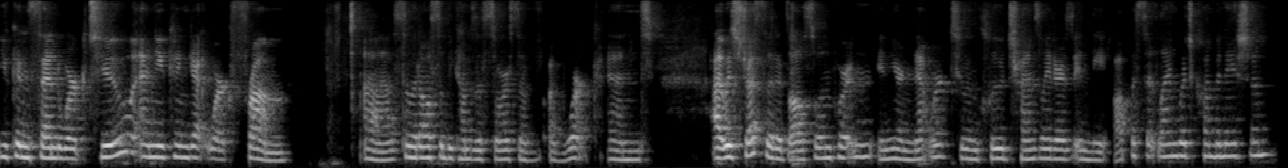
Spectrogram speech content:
you can send work to, and you can get work from. Uh, so it also becomes a source of of work and. I would stress that it's also important in your network to include translators in the opposite language combination.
